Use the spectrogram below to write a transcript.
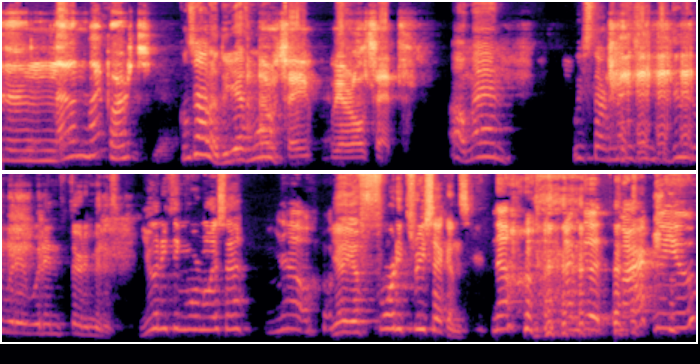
Um, not on my part. Gonzalo, do you have more? I more? would say we are all set. Oh man, we start managing to do it within, within 30 minutes. You anything more, Melissa? No, Yeah, you have 43 seconds. no, I'm good. Mark, do you?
